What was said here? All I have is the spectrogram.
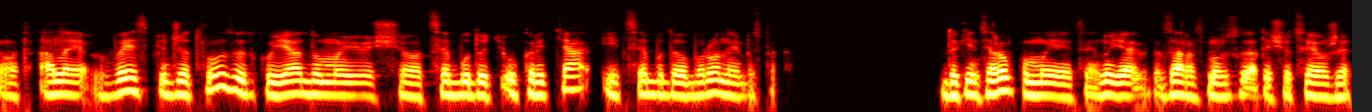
от. Але весь бюджет розвитку, я думаю, що це будуть укриття і це буде оборона і безпека. До кінця року ми це, ну я зараз можу сказати, що це вже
